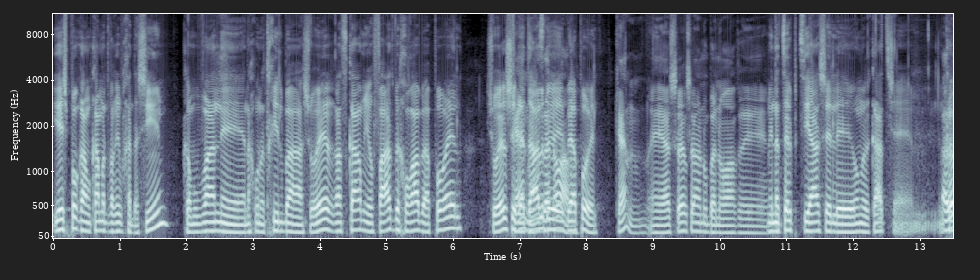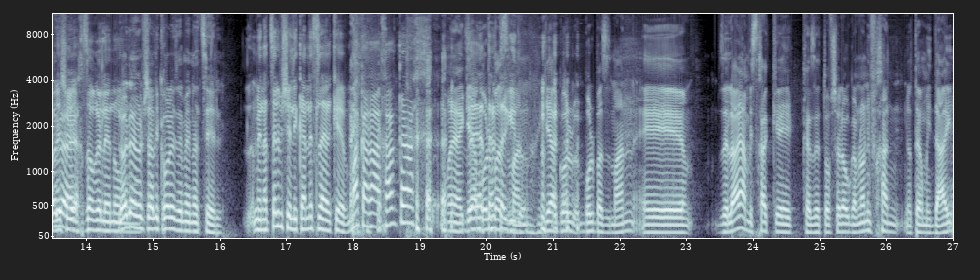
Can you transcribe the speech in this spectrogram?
יש פה גם כמה דברים חדשים. כמובן, אה, אנחנו נתחיל בשוער, רז כרמי, הופעת בכורה בהפועל, שוער שגדל מאז ב- הנוער. בהפועל. כן, השוער שלנו בנוער. מנצל פציעה של עומר כץ, לא שמקווה שהוא יחזור אלינו. לא יודע אם אפשר לקרוא לזה מנצל. מנצל בשביל להיכנס להרכב. מה קרה אחר כך? אה, הגיע בול בזמן. הגיע גול בול בזמן. אה, זה לא היה משחק אה, כזה טוב שלו, הוא גם לא נבחן יותר מדי.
